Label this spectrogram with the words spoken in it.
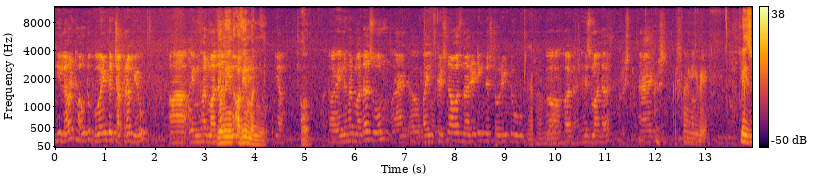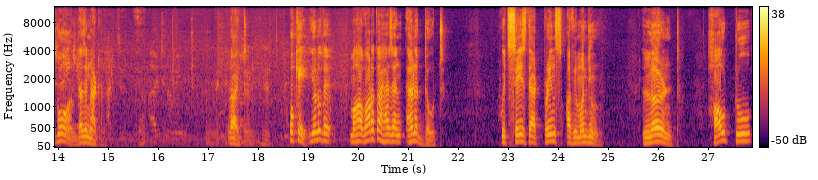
he learned how to go into Chakravyu uh, in her mother's You mean womb. Abhimanyu? Yeah. Uh. Uh, in her mother's womb, and uh, while Krishna was narrating the story to uh, her, his mother, Krishna. and Krishna anyway. Please go on. Doesn't matter. Archana maybe. Right. Okay. You know the Mahabharata has an anecdote which says that Prince Abhimanyu learned how to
